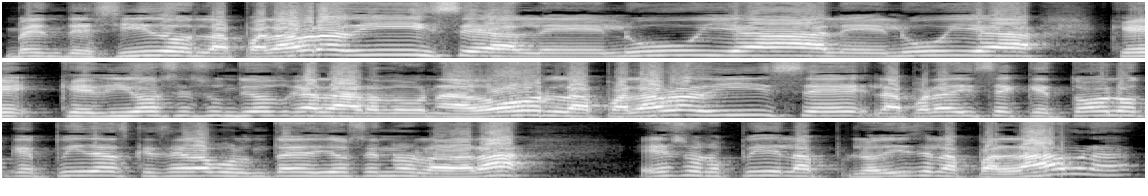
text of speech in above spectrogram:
bendecidos. La palabra dice, aleluya, aleluya, que, que Dios es un Dios galardonador. La palabra dice, la palabra dice que todo lo que pidas que sea la voluntad de Dios, Él nos la dará. Eso lo, pide lo dice la palabra.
